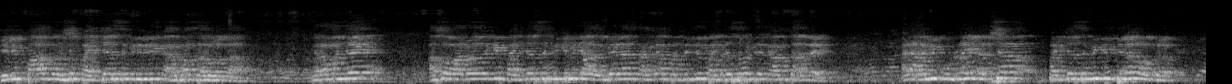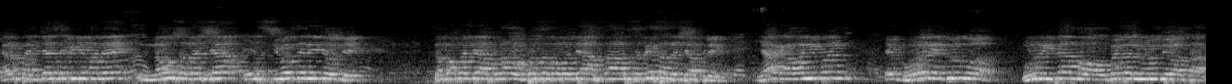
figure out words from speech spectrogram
गेली पाच वर्ष पंचायत समितीने कारभार चालू होता. खरं म्हणजे असं वाटत की पंचायत समिती म्हणजे अल्बेला चांगल्या पद्धतीने पंचायत समितीचं काम चाललंय. आणि आम्ही कुठलाही लक्ष पंचायत समितीत दिलं नव्हतं. कारण पंचायत समितीमध्ये नऊ सदस्य हे शिवसेनेचे होते. सभापती आपला उपसभापती असा सगळे सदस्य आपले. या गावांनी पण एक भोळ नेतृत्व म्हणून इथं उमेदवार निवडून दिला होता.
